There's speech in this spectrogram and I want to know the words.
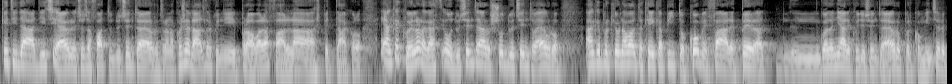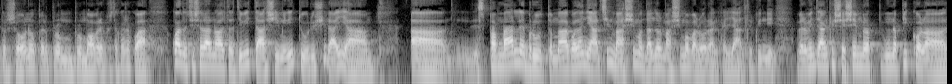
che ti dà 10 euro, io ci ho già fatto 200 euro tra una cosa e l'altra, quindi provala, falla, spettacolo. E anche quello ragazzi, oh 200 euro, so 200 euro, anche perché una volta che hai capito come fare per mm, guadagnare quei 200 euro, per convincere le persone, per prom- promuovere questa cosa qua, quando ci saranno altre attività simili tu riuscirai a, a spammarle brutto, ma a guadagnarci il massimo dando il massimo valore anche agli altri. Quindi veramente anche se sembra una piccola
